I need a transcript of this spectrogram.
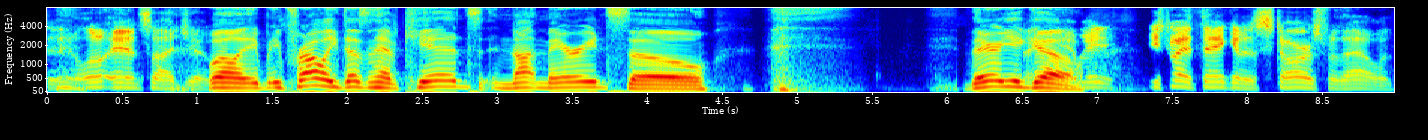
a little inside joke. Well, he, he probably doesn't have kids, not married, so there you I go. mean, he's probably thanking his stars for that one.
